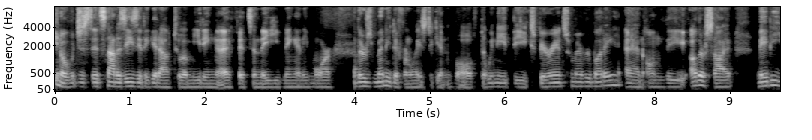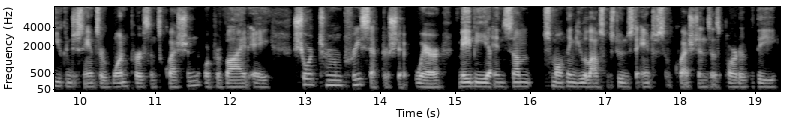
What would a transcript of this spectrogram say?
you know just it's not as easy to get out to a meeting if it's in the evening anymore. There's many different ways to get involved. We need the experience from everybody. And on the other side maybe you can just answer one person's question or provide a short-term preceptorship where maybe in some small thing you allow some students to answer some questions as part of the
